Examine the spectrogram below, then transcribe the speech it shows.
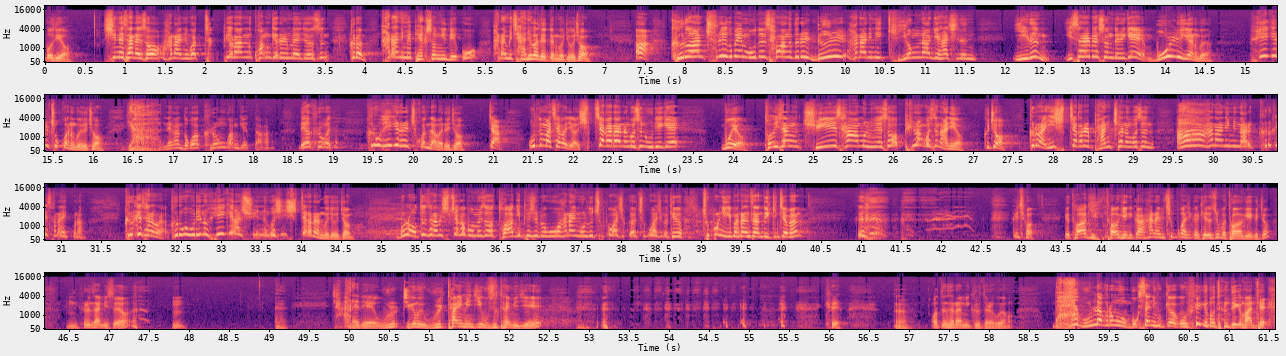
어디요? 신의 산에서 하나님과 특별한 관계를 맺었은 그런 하나님의 백성이 되고 하나님의 자녀가 됐다는 거죠. 그렇죠? 아, 그러한 출애굽의 모든 상황들을 늘 하나님이 기억나게 하시는 일은 이스라엘 백성들에게 뭘 얘기하는 거야? 회개를 촉구하는 거예요. 그렇죠? 야, 내가 너와 그런 관계였다. 내가 그런 거였다. 그런 회개를 촉구한단 말이죠. 자, 우리도 마찬가지야. 십자가라는 것은 우리에게 뭐예요? 더 이상 죄 사함을 위해서 필요한 것은 아니에요. 그렇죠? 그러나 이 십자가를 반추하는 것은 아 하나님이 나를 그렇게 사랑했구나. 그렇게 사랑하구나. 그리고 우리는 회개할 수 있는 것이 십자가라는 거죠. 그렇죠? 물론 어떤 사람은 십자가 보면서 더하기 표시를 보고 하나님 오늘도 축복하실 거야, 축복하실 거야. 계속 축복 얘기만 하는 사람도 있겠지만, 그렇죠? 더하기 더하기니까 하나님 축복하실 거야. 계속 축복 더하기 그렇죠? 음, 그런 사람이 있어요. 음. 예. 잘해 돼. 울, 지금 울 타임인지 웃을 타임인지. 그래. 어. 어떤 사람이 그러더라고요. 막 울라 그러면 목사님 웃겨갖고 회개 못하는 데가 많대.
